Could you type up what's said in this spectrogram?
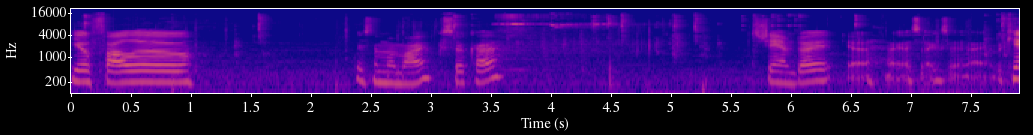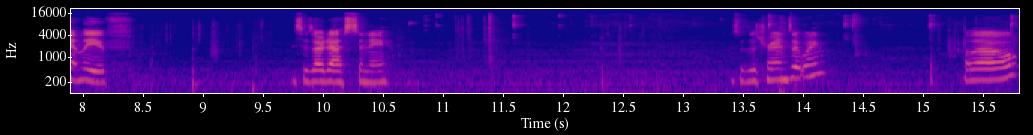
Yo, follow. There's no more marks, okay. It's jammed, right? Yeah, I guess exit. Alright, we can't leave. This is our destiny. It the transit wing? Hello?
